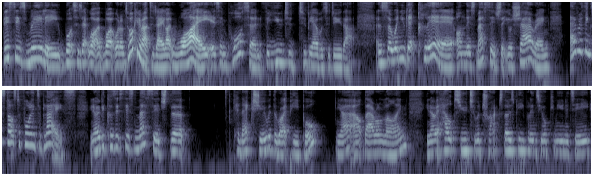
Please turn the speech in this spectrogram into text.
this is really what today, what, what, what I'm talking about today, like why it's important for you to to be able to do that. And so when you get clear on this message that you're sharing, everything starts to fall into place. You know, because it's this message that connects you with the right people yeah out there online. You know it helps you to attract those people into your community.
